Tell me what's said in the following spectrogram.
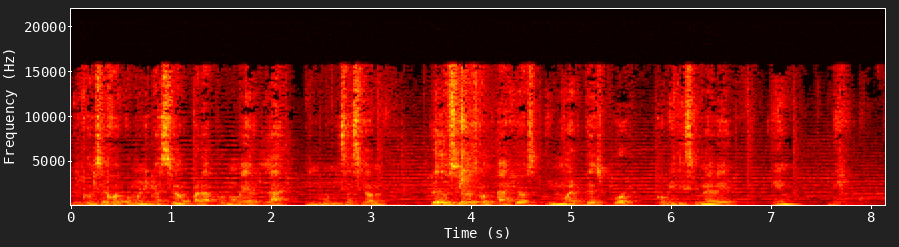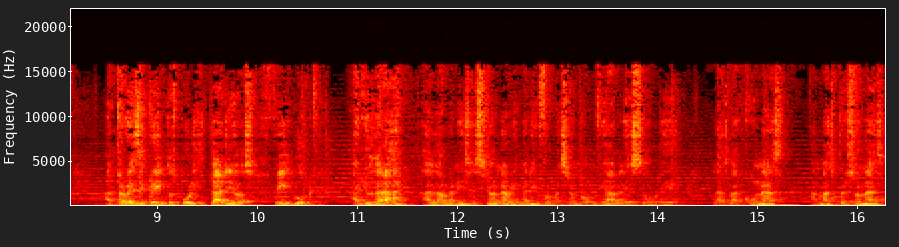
del Consejo de Comunicación para promover la inmunización, reducir los contagios y muertes por COVID-19 en México. A través de créditos publicitarios, Facebook ayudará a la organización a brindar información confiable sobre las vacunas a más personas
